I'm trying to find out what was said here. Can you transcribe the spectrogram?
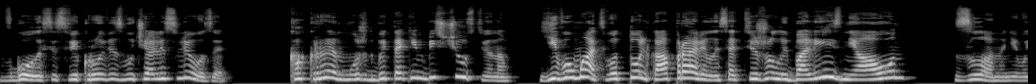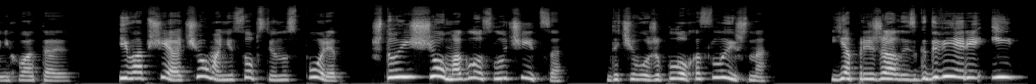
В голосе свекрови звучали слезы. Как Рен может быть таким бесчувственным? Его мать вот только оправилась от тяжелой болезни, а он... Зла на него не хватает. И вообще, о чем они, собственно, спорят? Что еще могло случиться? Да чего же плохо слышно? Я прижалась к двери и...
